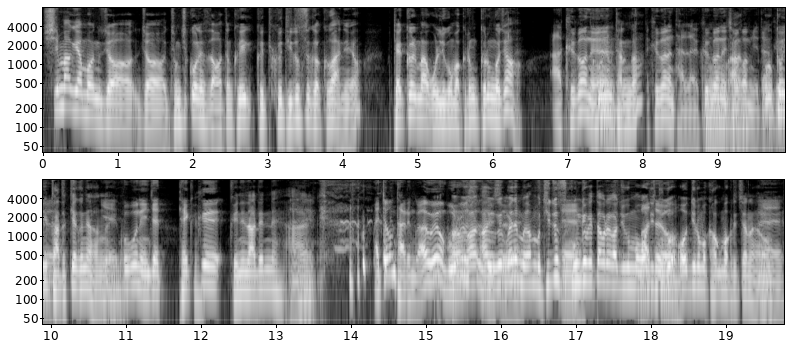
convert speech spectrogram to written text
심하게 한번 저, 저 정치권에서 나왔던 그, 그, 그 디도스가 그거 아니에요? 댓글 막 올리고 막 그런, 그런 거죠? 아 그거는 좀 다른가? 그거는 달라요. 그거는 어, 아, 저겁니다. 어, 그럼 입 닫을게 그냥. 예, 그거는 이제 댓글 괜히 나댔네. 아. 네. 아, 조금 다른 거야. 아, 왜요? 모를 아, 수도 아니, 있어요. 왜냐면 한번 디도스 예. 공격했다 그래가지고 뭐 어디 맞아요. 누구 어디로 막 가고 막 그랬잖아요. 네.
